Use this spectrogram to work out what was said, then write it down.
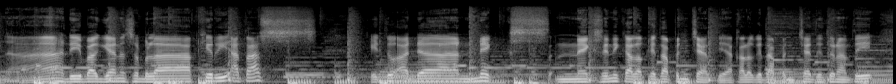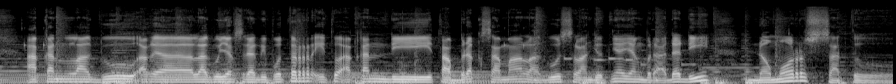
Nah, di bagian sebelah kiri atas itu ada next next ini kalau kita pencet ya kalau kita pencet itu nanti akan lagu uh, lagu yang sedang diputer itu akan ditabrak sama lagu selanjutnya yang berada di nomor satu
